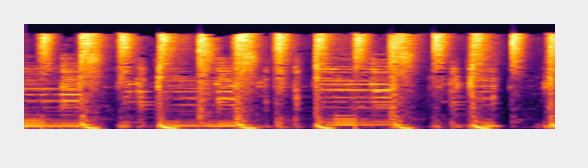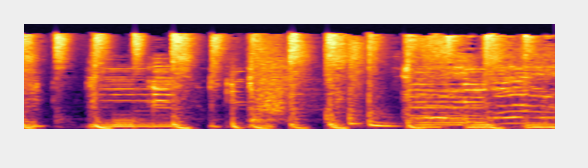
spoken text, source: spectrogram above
Ooh, girl,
